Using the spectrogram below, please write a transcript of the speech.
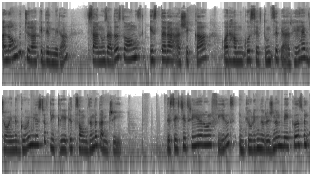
Along with Chura Ke Dil Mera, Sanu's other songs Is Tarah Aashiqui Ka और हमको सिर्फ तुमसे प्यार है have join the growing list of recreated songs in the The 63 year old feels, including the original makers, will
